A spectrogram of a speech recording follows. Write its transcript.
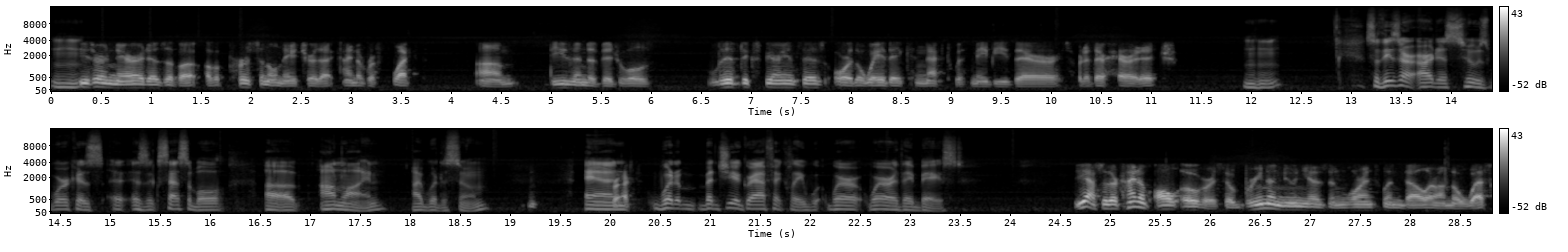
Mm-hmm. These are narratives of a, of a personal nature that kind of reflect um, these individuals' lived experiences or the way they connect with maybe their sort of their heritage. Mm-hmm. So these are artists whose work is is accessible uh, online, I would assume. And Correct. what, but geographically, where where are they based? Yeah, so they're kind of all over. So Breena Nunez and Lawrence Lindell are on the West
